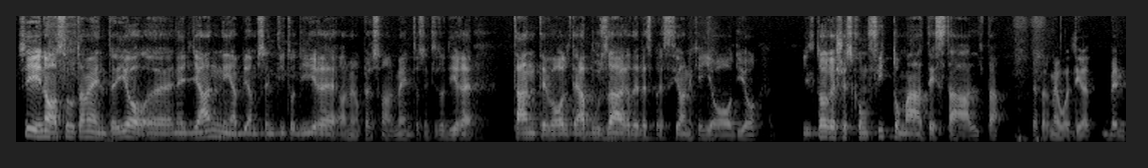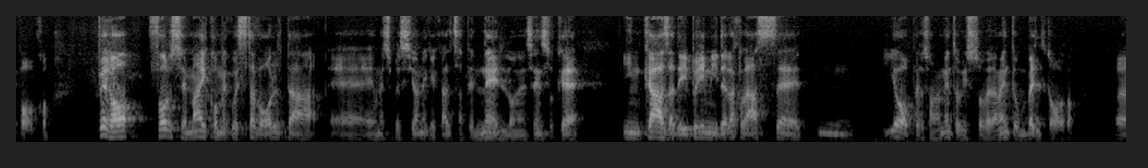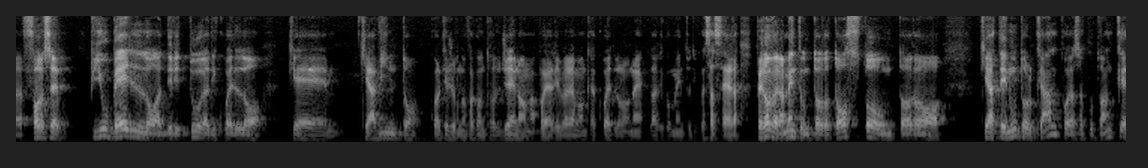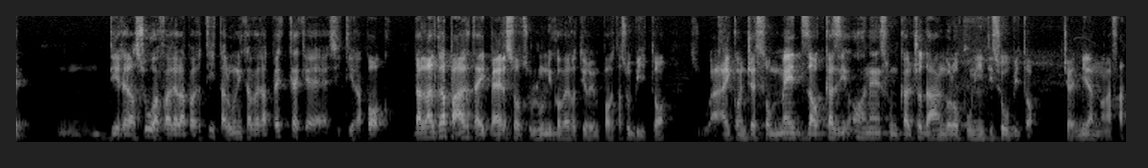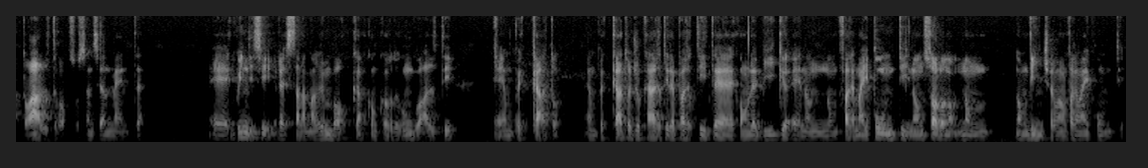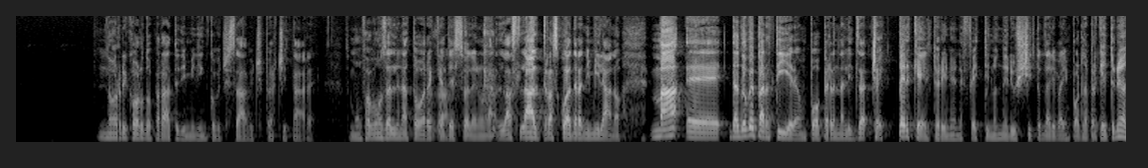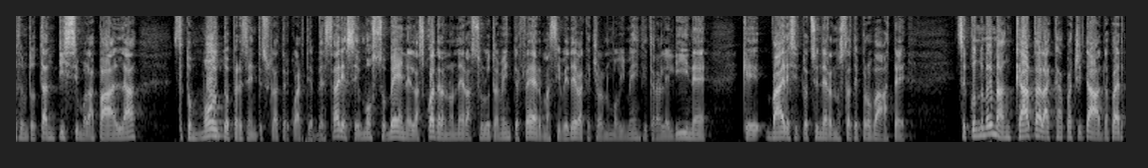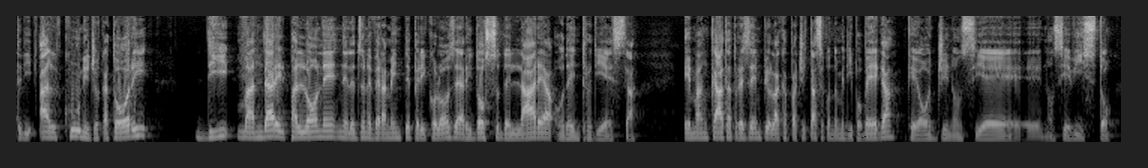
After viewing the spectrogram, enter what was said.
Sì, no, assolutamente. Io eh, negli anni abbiamo sentito dire, almeno personalmente, ho sentito dire tante volte, abusare dell'espressione che io odio, il toro esce sconfitto ma a testa alta, che per me vuol dire ben poco. Però forse mai come questa volta eh, è un'espressione che calza pennello, nel senso che in casa dei primi della classe io personalmente ho visto veramente un bel toro. Eh, forse più bello addirittura di quello che, che, ha vinto qualche giorno fa contro il Genoa, ma poi arriveremo anche a quello, non è l'argomento di questa sera, però veramente un toro tosto, un toro che ha tenuto il campo e ha saputo anche dire la sua, fare la partita. L'unica vera pecca è che si tira poco. Dall'altra parte hai perso sull'unico vero tiro in porta subito, hai concesso mezza occasione su un calcio d'angolo puniti subito cioè il Milan non ha fatto altro sostanzialmente. E quindi sì, resta l'amaro in bocca, concordo con Gualti, è un peccato, è un peccato giocarti le partite con le big e non, non fare mai punti, non solo no, non, non, vincere, ma non fare mai punti. Non ricordo parate di Milinkovic Savic per citare un famoso allenatore esatto. che adesso allena la, l'altra squadra di Milano. Ma eh, da dove partire un po' per analizzare, cioè perché il Torino in effetti non è riuscito ad arrivare in porta? Perché il Torino ha tenuto tantissimo la palla, è stato molto presente sulla tre quarti avversaria, si è mosso bene, la squadra non era assolutamente ferma, si vedeva che c'erano movimenti tra le linee, che varie situazioni erano state provate. Secondo me è mancata la capacità da parte di alcuni giocatori di mandare il pallone nelle zone veramente pericolose a ridosso dell'area o dentro di essa. È mancata per esempio la capacità secondo me di Pobega che oggi non si è, non si è visto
